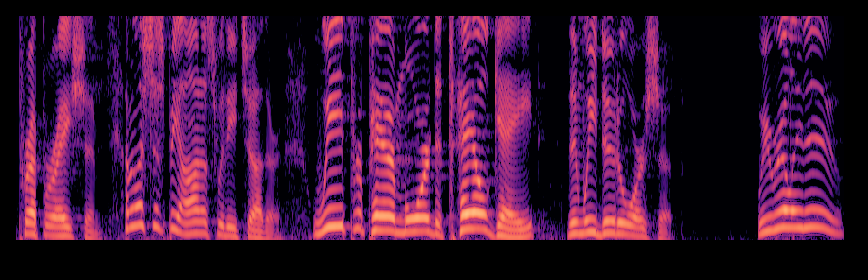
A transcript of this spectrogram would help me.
preparation. I mean, let's just be honest with each other. We prepare more to tailgate than we do to worship. We really do.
